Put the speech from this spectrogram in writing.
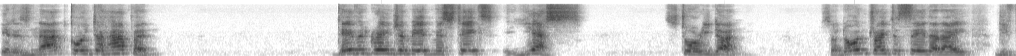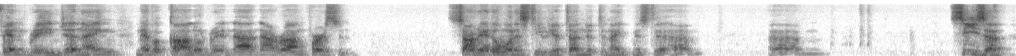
it is not going to happen. David Granger made mistakes. Yes. Story done. So don't try to say that I defend Granger and I never call out Granger. Nah, nah, wrong person. Sorry, I don't want to steal your thunder tonight, Mr. Um, um, Caesar,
